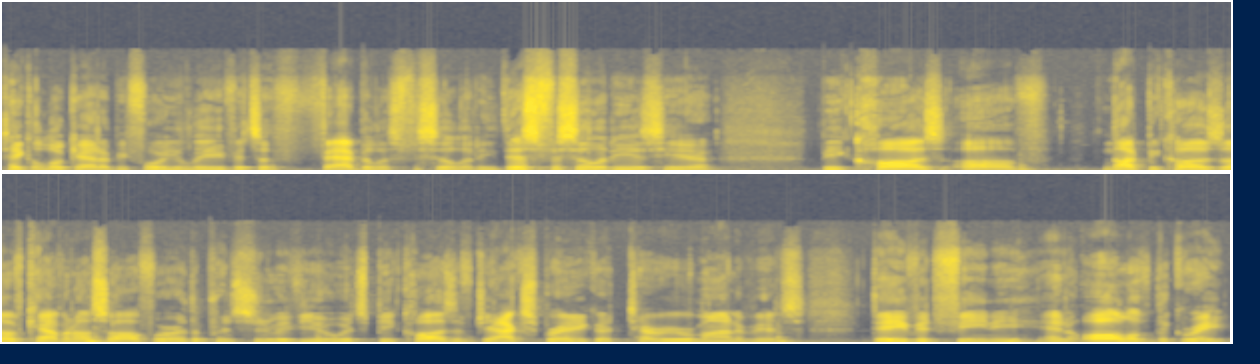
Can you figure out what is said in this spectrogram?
take a look at it before you leave. It's a fabulous facility. This facility is here because of, not because of Kavanaugh Software or the Princeton Review, it's because of Jack Sbrega, Terry Romanovitz, David Feeney, and all of the great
